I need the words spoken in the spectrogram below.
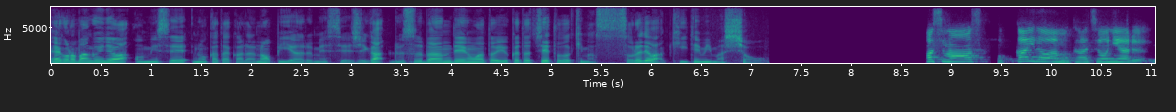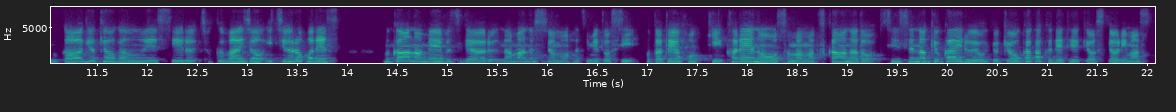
い、えー、この番組ではお店の方からの PR メッセージが留守番電話という形で届きます。それでは聞いてみましょう。もしもし北海道は向川町にある向川漁協が運営している直売所一鱗です。向川の名物である生のシャモをはじめとし、ホタテやホッキ、カレーの王様、松川など、新鮮な魚介類を漁協価格で提供しております。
